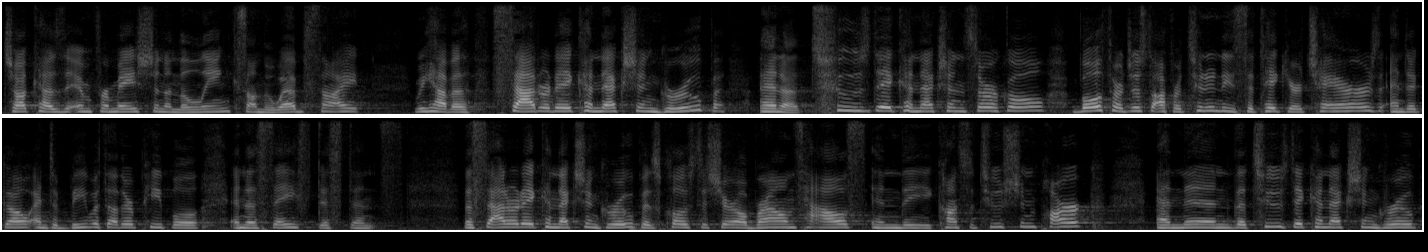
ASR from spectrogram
Chuck has the information and the links on the website. We have a Saturday connection group and a Tuesday connection circle. Both are just opportunities to take your chairs and to go and to be with other people in a safe distance. The Saturday connection group is close to Cheryl Brown's house in the Constitution Park. And then the Tuesday connection group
